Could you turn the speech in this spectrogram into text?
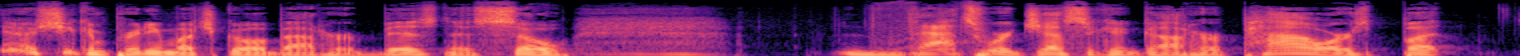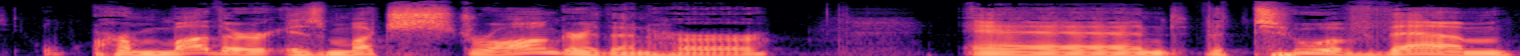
you know, she can pretty much go about her business. So that's where Jessica got her powers, but her mother is much stronger than her, and the two of them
